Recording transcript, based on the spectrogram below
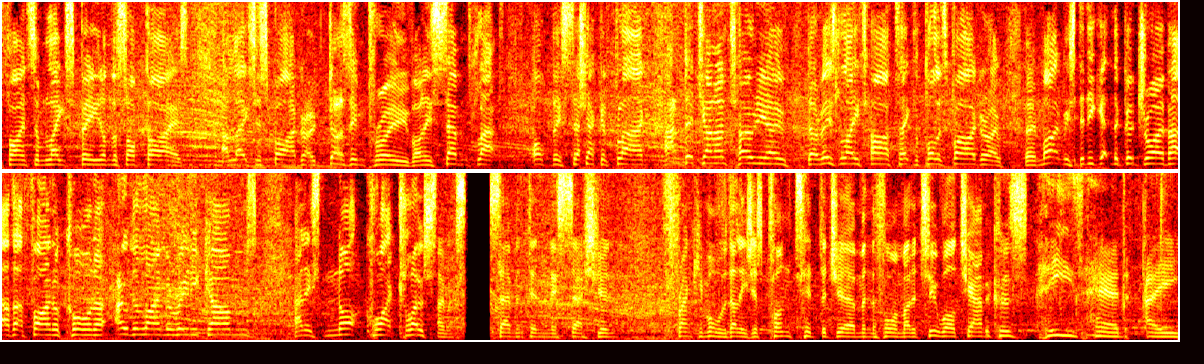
find some late speed on the soft tyres. Later, Spargo does improve on his seventh lap of this checkered flag. And to Gian Antonio, there is late hard take for Paul Spargo. There might be, did he get the good drive out of that final corner? Over the line, Marini comes, and it's not quite close. Seventh in this session. Frankie Morbidelli just punted the German, the former Moto 2 world champ. because he's had a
